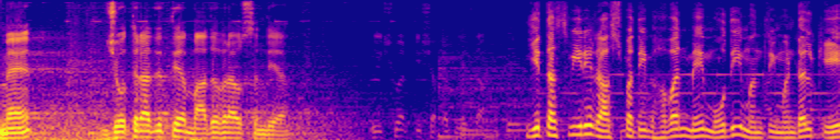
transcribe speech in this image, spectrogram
मैं ज्योतिरादित्य माधवराव सिंधिया। ईश्वर की शपथ लेता हूँ। ये तस्वीरें राष्ट्रपति भवन में मोदी मंत्रिमंडल के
